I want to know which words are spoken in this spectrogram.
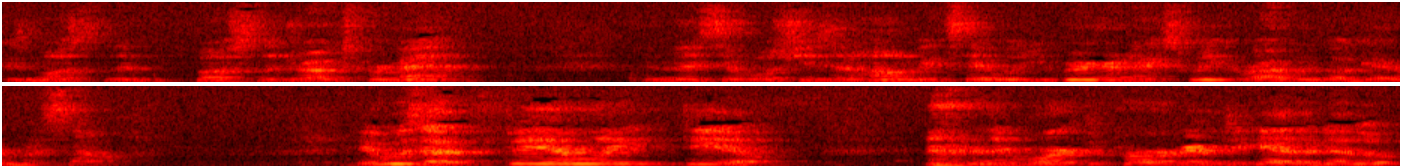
Because most of the most of the drunks were men. And they said, "Well, she's at home." He'd say, "Well, you bring her next week, or I'm going to go get her myself." It was a family deal. they worked the program together. Now, the,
